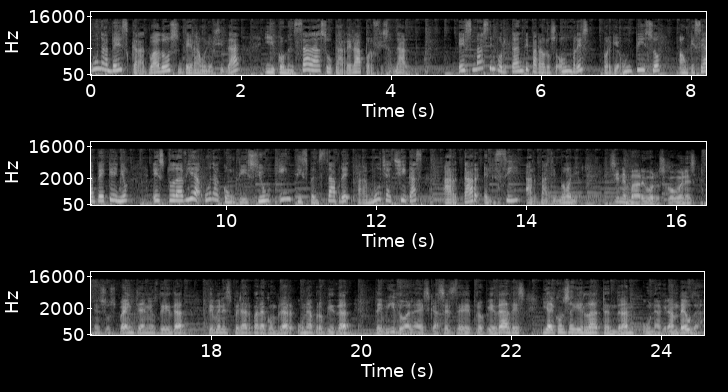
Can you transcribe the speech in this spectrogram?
una vez graduados de la universidad y comenzada su carrera profesional. Es más importante para los hombres porque un piso, aunque sea pequeño, es todavía una condición indispensable para muchas chicas hartar el sí al matrimonio. Sin embargo, los jóvenes, en sus 20 años de edad, deben esperar para comprar una propiedad debido a la escasez de propiedades y al conseguirla tendrán una gran deuda.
